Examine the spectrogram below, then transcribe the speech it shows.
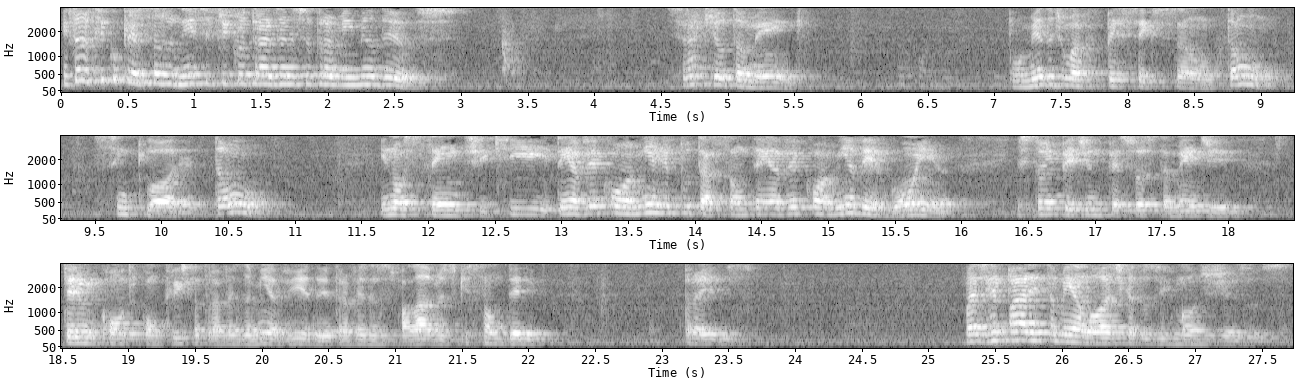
Então eu fico pensando nisso e fico trazendo isso para mim, meu Deus. Será que eu também, por medo de uma perseguição tão simplória, tão inocente, que tem a ver com a minha reputação, tem a ver com a minha vergonha. Estou impedindo pessoas também de ter um encontro com Cristo através da minha vida e através das palavras que são dele para eles. Mas reparem também a lógica dos irmãos de Jesus.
